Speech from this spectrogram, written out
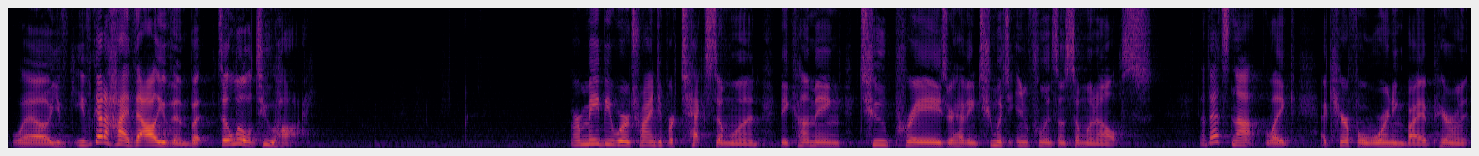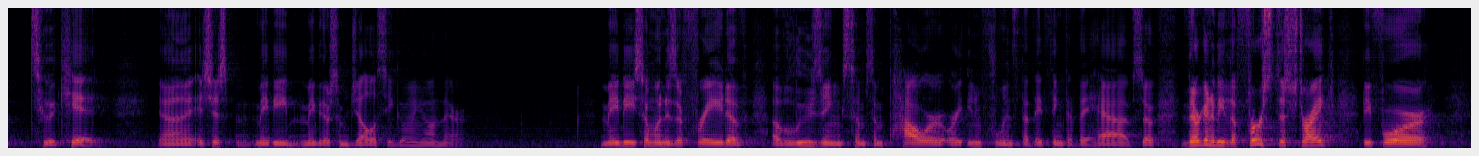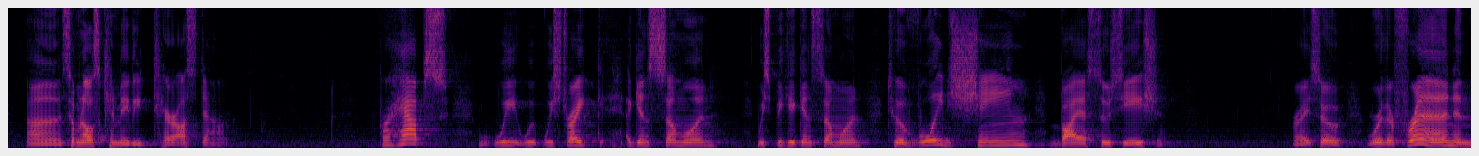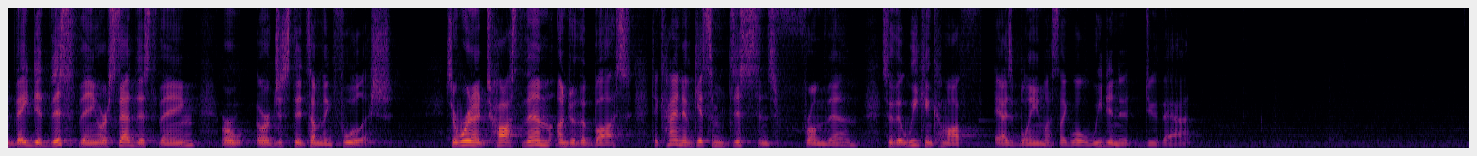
Well, you've, you've got a high value of them, but it's a little too high. Or maybe we're trying to protect someone, becoming too praised or having too much influence on someone else. Now, that's not like a careful warning by a parent to a kid. Uh, it's just maybe, maybe there's some jealousy going on there. Maybe someone is afraid of, of losing some, some power or influence that they think that they have. So they're going to be the first to strike before uh, someone else can maybe tear us down. Perhaps we, we, we strike against someone, we speak against someone to avoid shame by association. Right? So we're their friend and they did this thing or said this thing or, or just did something foolish. So we're going to toss them under the bus to kind of get some distance from them so that we can come off as blameless. Like, well, we didn't do that.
